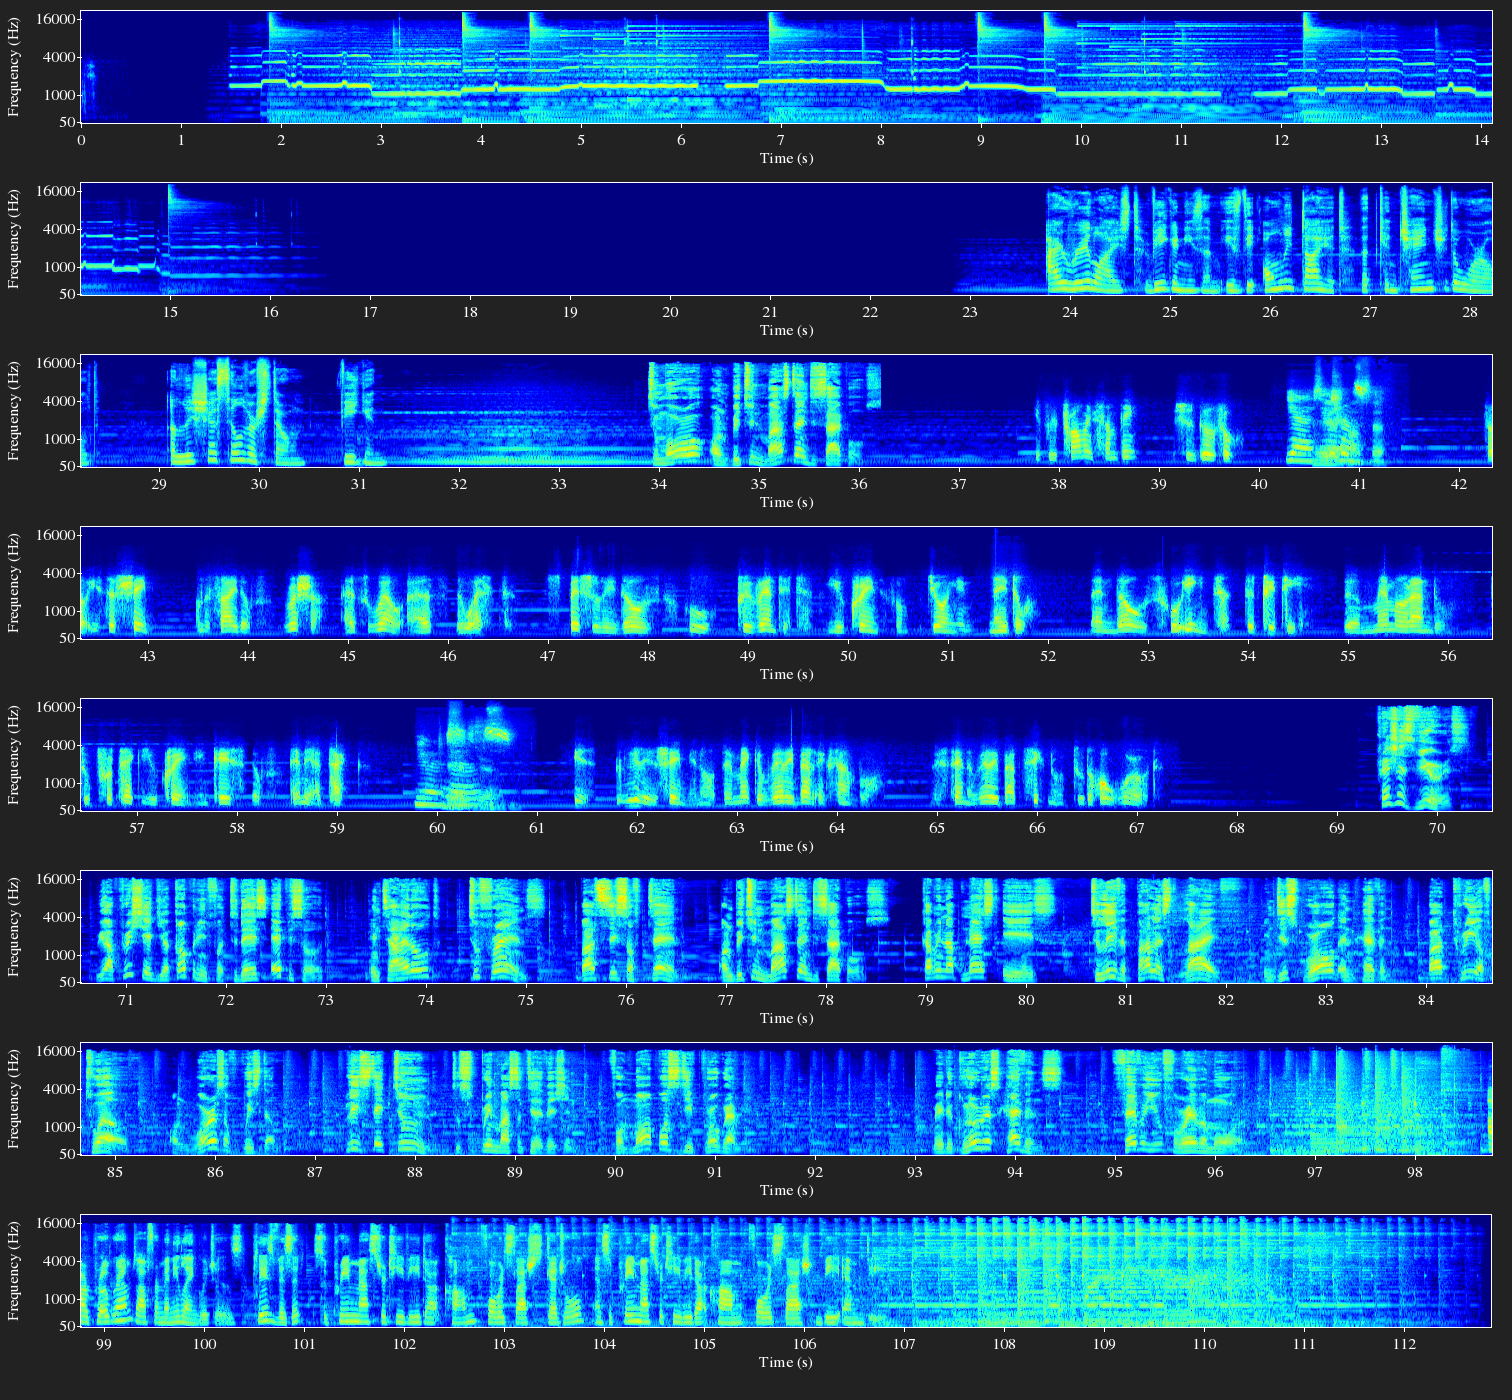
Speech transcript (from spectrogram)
I realized veganism is the only diet that can change the world. Alicia Silverstone, vegan. Tomorrow on Between Master and Disciples. If we promise something, we should go through. Yes, yes. true. So it's a shame on the side of Russia as well as the West, especially those who prevented Ukraine from joining NATO and those who inked the treaty, the memorandum to protect Ukraine in case of any attack. Yes. It's really a shame, you know. They make a very bad example. They send a very bad signal to the whole world. Precious viewers, we appreciate your company for today's episode entitled Two Friends, Part 6 of 10 on Between Master and Disciples. Coming up next is To Live a Balanced Life in This World and Heaven, Part 3 of 12 on Words of Wisdom. Please stay tuned to Supreme Master Television for more positive programming. May the glorious heavens favor you forevermore. Our programs offer many languages. Please visit suprememastertv.com forward slash schedule and suprememastertv.com forward slash BMD.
